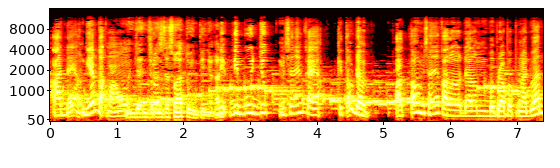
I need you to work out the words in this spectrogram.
ada yang dia nggak mau menjanjikan Terus sesuatu intinya kan? di- dibujuk misalnya kayak kita udah atau misalnya kalau dalam beberapa pengaduan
